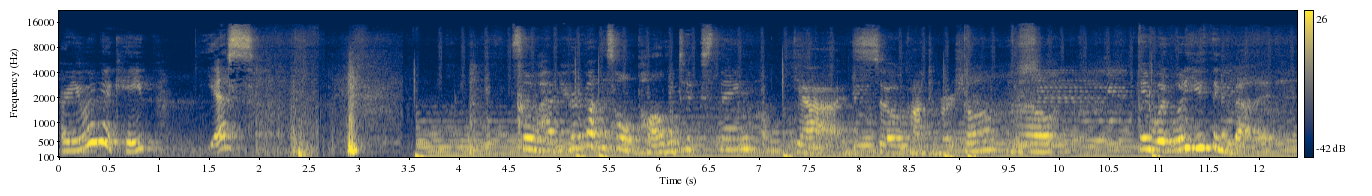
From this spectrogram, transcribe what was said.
Are you wearing a cape? Yes. So have you heard about this whole politics thing? Yeah, it's so controversial. Well, hey, what, what do you think about it?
